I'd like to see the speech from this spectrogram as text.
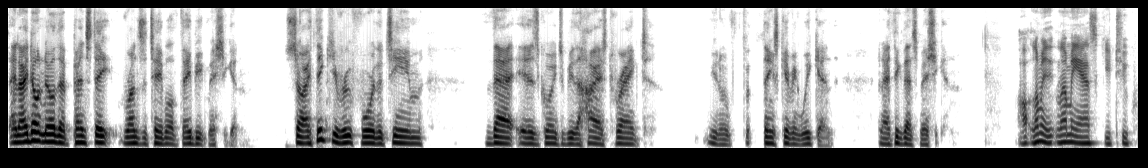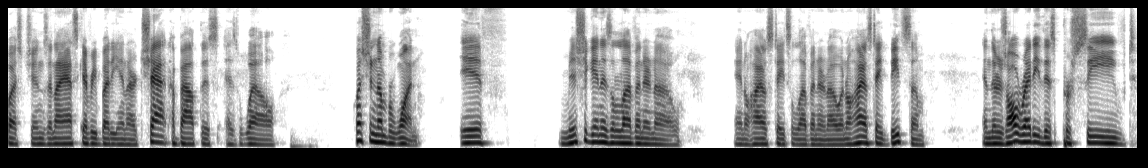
and I don't know that Penn State runs the table if they beat Michigan. So I think you root for the team that is going to be the highest ranked you know Thanksgiving weekend, and I think that's Michigan. Let me let me ask you two questions, and I ask everybody in our chat about this as well. Question number one: If Michigan is eleven and zero, and Ohio State's eleven and zero, and Ohio State beats them, and there's already this perceived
